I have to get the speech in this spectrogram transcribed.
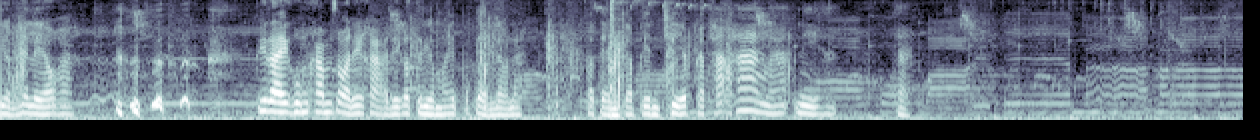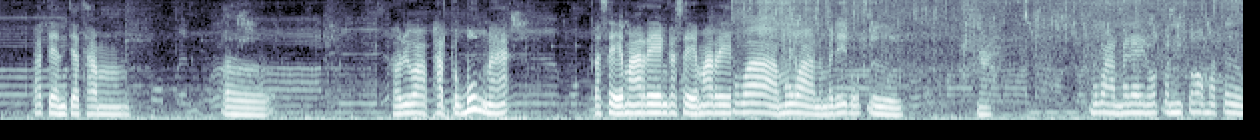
รียมให้แล้วค่ะ พี่ไรคุ้มคำสวัสดีค่ะอันนี้ก็เตรียมมาให้ป้าแตนแล้วนะป้าแตนจะเป็นเชฟกระทะห้างนะฮะนี่ฮะจ้ะป้าแตนจะทำเออเขาเรียกว่าผัดผักบุ้งนะฮะกระแสมาแรงกระแสมาแรงเพราะว่าเมื่อวานไม่ได้รดเลยนะเมื่อวานไม่ได้รดวันนี้ก็มาเติม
